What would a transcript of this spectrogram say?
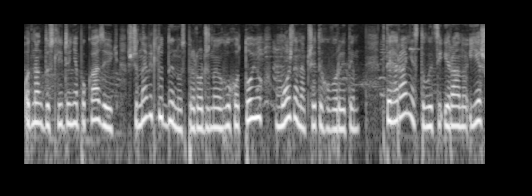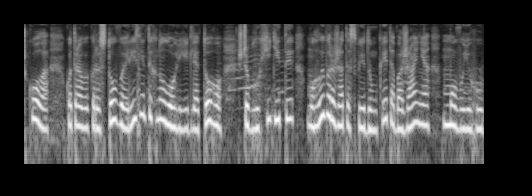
Однак дослідження показують, що навіть людину з природженою глухотою можна навчити говорити. В Тегерані, столиці Ірану, є школа, котра використовує різні технології для того, щоб глухі діти могли виражати свої думки та бажання мовою губ.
